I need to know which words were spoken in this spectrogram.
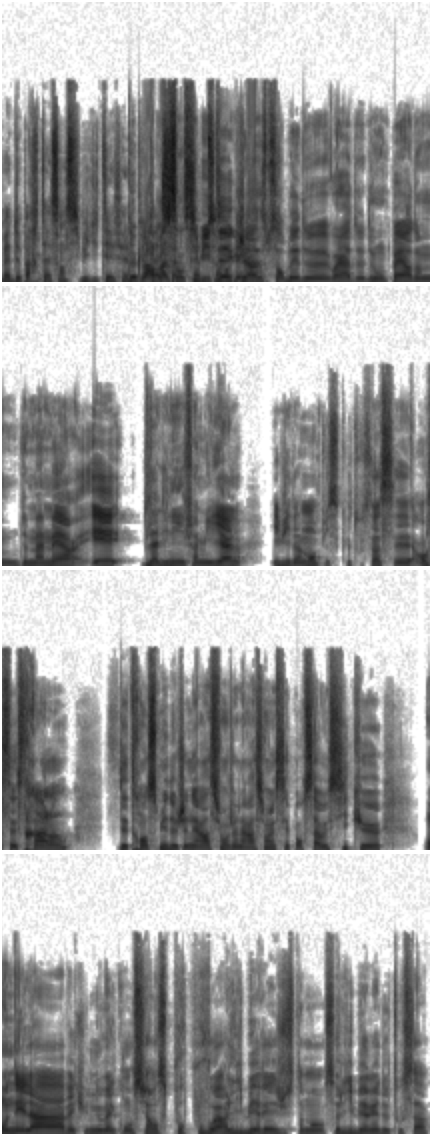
bah, de par ta sensibilité, celle de que par ma sensibilité que j'ai absorbée de voilà de, mon père, de, ma mère et de la lignée familiale, évidemment, puisque tout ça c'est ancestral, hein, c'est transmis de génération en génération, et c'est pour ça aussi que on est là avec une nouvelle conscience pour pouvoir libérer justement, se libérer de tout ça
